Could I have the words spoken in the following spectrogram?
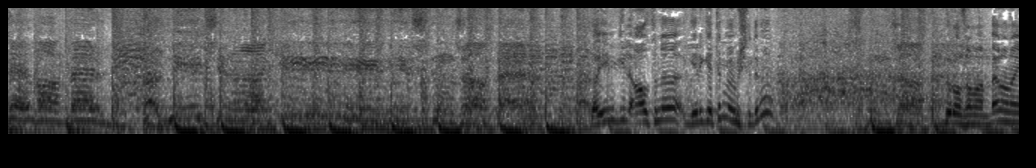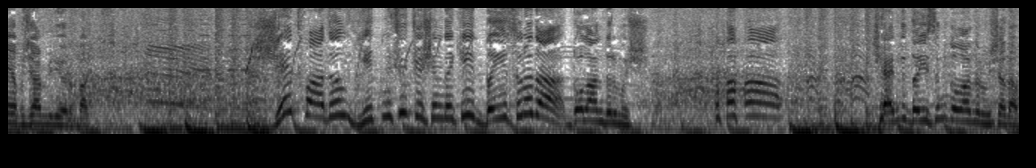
Cevap ver Niçin rakip içtin Cafer Dayımgil altını geri getirmemişti değil mi? Dur o zaman ben ona yapacağım biliyorum bak. Jet Fadıl 73 yaşındaki dayısını da dolandırmış. Kendi dayısını dolandırmış adam.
